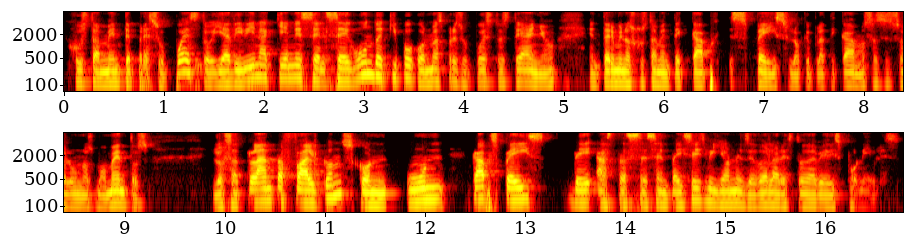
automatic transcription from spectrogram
justamente presupuesto. Y adivina quién es el segundo equipo con más presupuesto este año en términos justamente cap space, lo que platicábamos hace solo unos momentos. Los Atlanta Falcons con un cap space de hasta 66 millones de dólares todavía disponibles.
